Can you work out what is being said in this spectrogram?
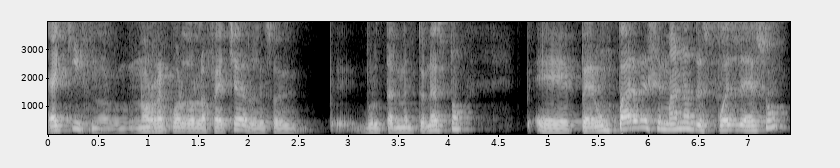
X, no, recuerdo la fecha, le soy eh, brutalmente honesto, eh, pero un par de semanas después de eso,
